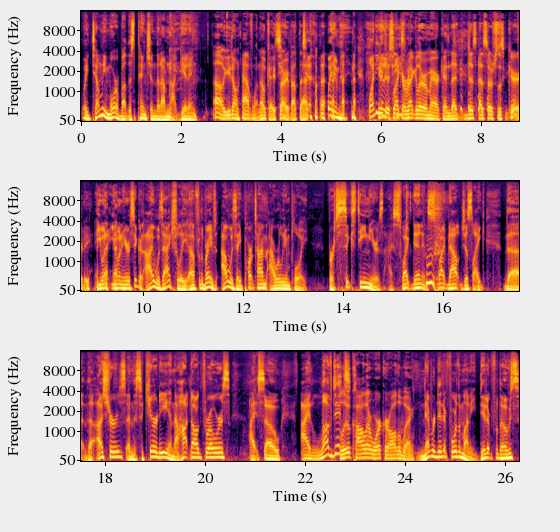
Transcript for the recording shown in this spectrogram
Wait, tell me more about this pension that I'm not getting. Oh, you don't have one. Okay. Sorry about that. Wait a minute. Why do you You're just like a regular American that just has Social Security. You want you want to hear a secret? I was actually uh, for the Braves. I was a part time hourly employee for 16 years. I swiped in and swiped out, just like the the ushers and the security and the hot dog throwers. I so I loved it. Blue collar worker all the way. Never did it for the money. Did it for those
